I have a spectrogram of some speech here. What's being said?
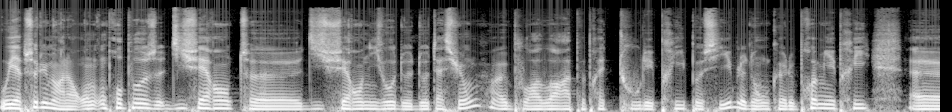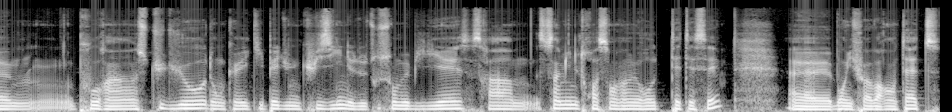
Oui, absolument. Alors, on, propose différentes, différents niveaux de dotation pour avoir à peu près tous les prix possibles. Donc, le premier prix pour un studio donc équipé d'une cuisine et de tout son mobilier, ça sera 5320 euros de TTC. bon, il faut avoir en tête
